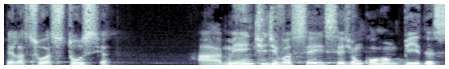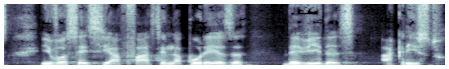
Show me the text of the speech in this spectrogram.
pela sua astúcia, a mente de vocês sejam corrompidas e vocês se afastem da pureza devidas a Cristo.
